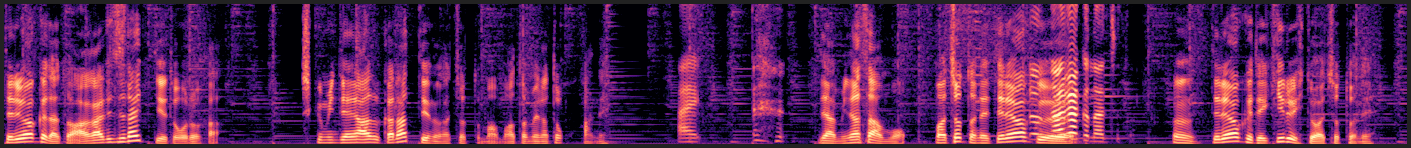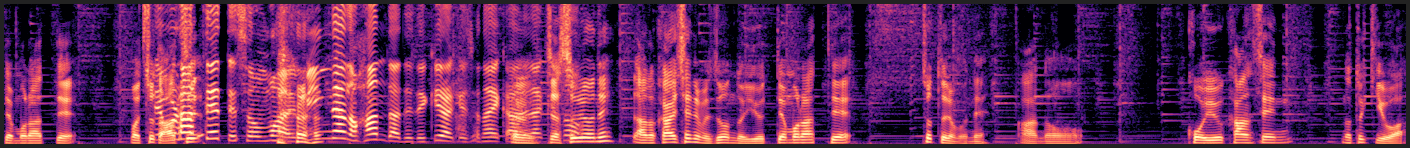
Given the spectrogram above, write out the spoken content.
テレワークだと上がりづらいっていうところが仕組みであるからっていうのがちょっとまあまとめなとこかね。はい。じゃあ皆さんも、まあちょっとね、テレワちょっと長ーくなっちゃった。ク、うん、テレワークできる人はちょっとね、してもらって、まあちょっともらっ、てってそうまあみんなの判断でできるわけじゃないからあうん、じゃあそれをね、あの会社にもどんどん言ってもらって、ちょっとでもね、あの、こういう感染の時は、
